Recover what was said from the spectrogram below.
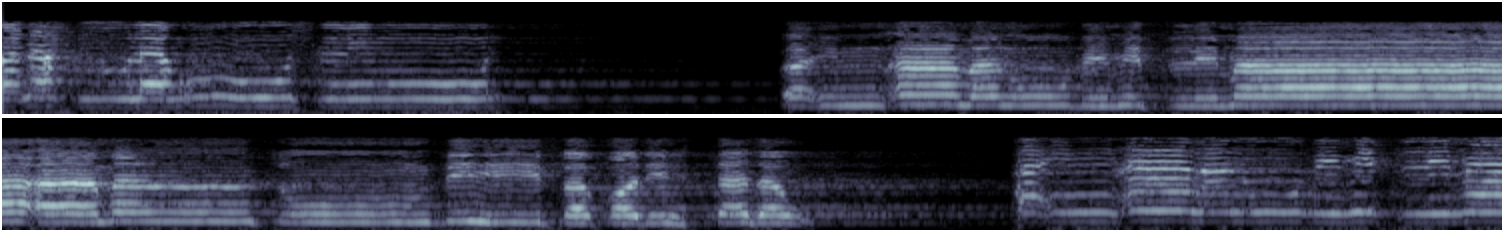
ونحن له مسلمون. فإن آمنوا بمثل ما آمنتم به فقد اهتدوا. فإن آمنوا بمثل ما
